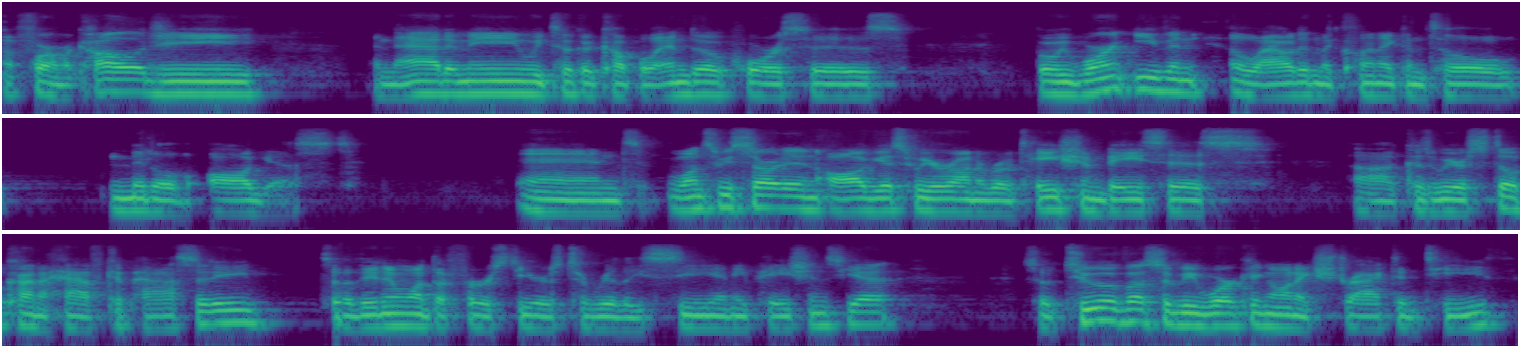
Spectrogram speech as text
a pharmacology, anatomy. We took a couple endo courses, but we weren't even allowed in the clinic until middle of August. And once we started in August, we were on a rotation basis because uh, we were still kind of half capacity. So they didn't want the first years to really see any patients yet. So two of us would be working on extracted teeth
